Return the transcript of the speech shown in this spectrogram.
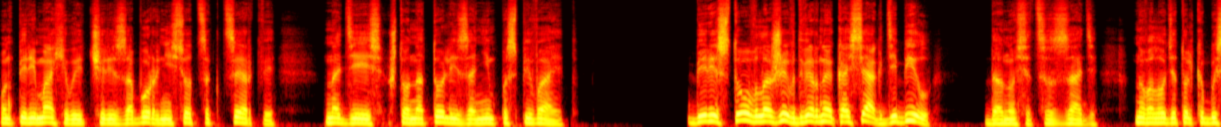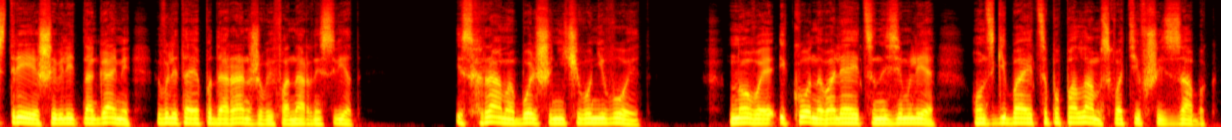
Он перемахивает через забор и несется к церкви, надеясь, что Анатолий за ним поспевает. «Бересту вложи в дверной косяк, дебил!» — доносится сзади, но Володя только быстрее шевелит ногами, вылетая под оранжевый фонарный свет. Из храма больше ничего не воет. Новая икона валяется на земле, он сгибается пополам, схватившись за бок.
